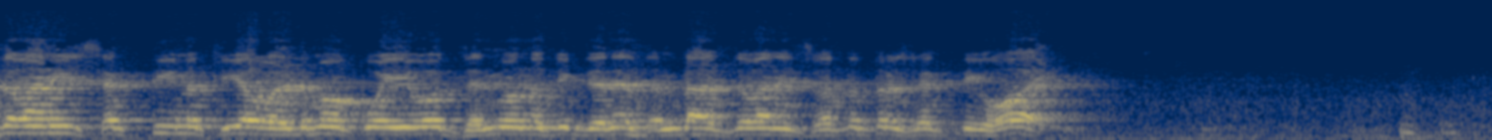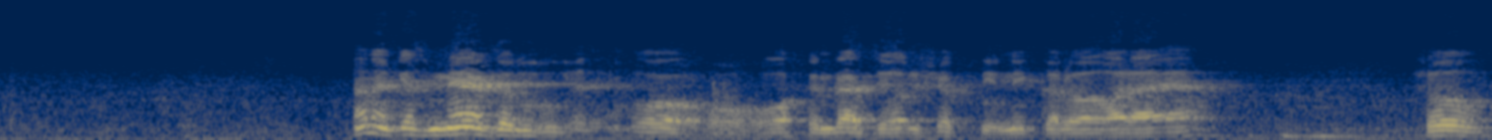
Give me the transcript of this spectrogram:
જવાની શક્તિ નથી આ વર્લ્ડમાં. કોઈ એવો જન્મ્યો નથી જેને સંદાસ જવાની સ્વતંત્ર શક્તિ હોય. અને કે મેં કર્યું. કે ઓહો હો સંદાસ જવાની શક્તિ નહીં કરવા વાળા શું?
